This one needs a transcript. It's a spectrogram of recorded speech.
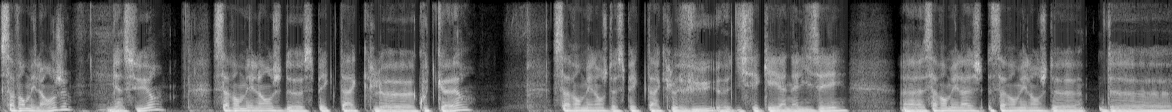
Savant mélange, bien sûr. Savant mélange de spectacles euh, coup de cœur. Savant mélange de spectacles vus, euh, disséqués, analysés. Euh, savant mélange, savant mélange de de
